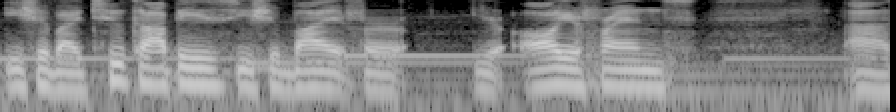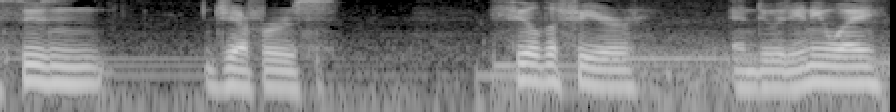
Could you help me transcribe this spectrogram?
You should buy two copies. You should buy it for your all your friends. Uh, Susan Jeffers, Feel the Fear and Do It Anyway.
